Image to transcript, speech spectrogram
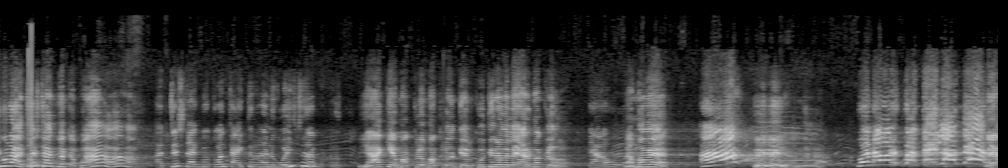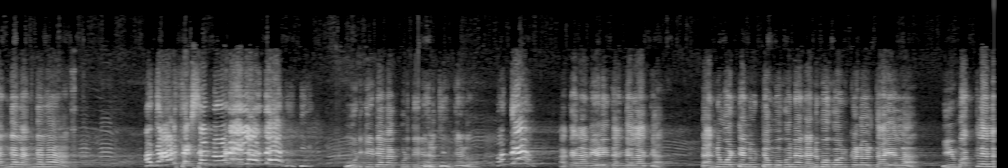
ಜೀವನ ಅಡ್ಜಸ್ಟ್ ಆಗ್ಬೇಕಪ್ಪ. ಅಡ್ಜಸ್ಟ್ ಆಗ್ಬೇಕು ಅಂತ ಕಾಯ್ತಿರು ನನಗೆ ವಯಸ್ಸು ಯಾಕೆ ಮಕ್ಕಳು ಮಕ್ಕಳು ಅಂತ ಹೇಳಿ ಕೂತಿರೋದಲ್ಲ ಯಾರ ಮಕ್ಕಳು ಯಾವ? ನಮ್ಮವೇ. ಏಯ್ ಹಂಗಲ್ಲ. ಏ ಹಂಗಲ್ಲ ಹಂಗಲ್ಲ. ಊಟ ಗೀಟಲ್ಲಿ ಹಾಕ್ಬಿಡ್ತೀನಿ ಹೇಳ್ತೀನಿ ಕೇಳು. ಅಕ್ಕ ನಾನು ಹೇಳಿದ್ದು ಹಂಗಲ್ಲ ಅಕ್ಕ. ತನ್ನ ಹೊಟ್ಟೆಲಿ ಹುಟ್ಟ ಮಗುನ ನನ್ನ ಮಗು ಅನ್ಕೊಳ್ಳೋಳು ತಾಯಿಯಲ್ಲ ಈ ಮಕ್ಕಳೆಲ್ಲ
